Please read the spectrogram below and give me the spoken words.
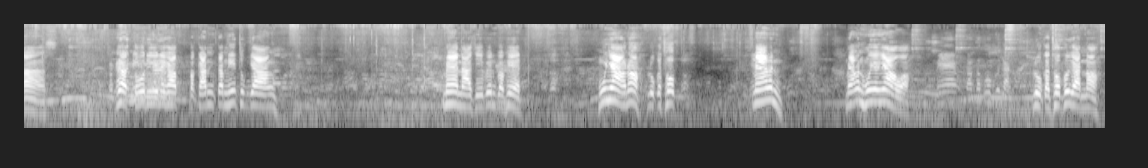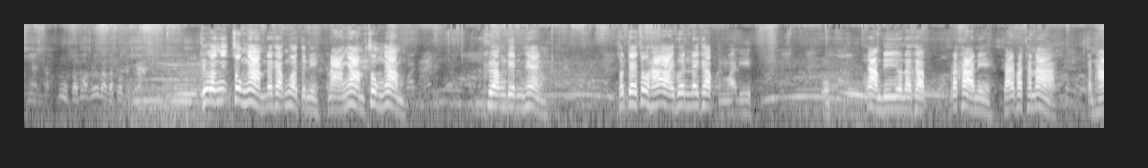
อ่าเนื้อตัวดีนะครับ ประกันกำนี้ทุกอย่าง แม่นาจีเป็นประเภท หูยาวเนาะลูกกระทบ แม่มัน แม่มันหูยาวๆอะ แม่กับกระโปรงคือกันลูกกระทบเพื่อกันเนาะแม่นครับ ลูกกระบอกหรือว่ากระโปรงคือกันถือว่าทรงงามนะครับงวดตัวนี้หนางามทรงงาม เครื่องเด่นแห้งสนใจโทรหาอายเพิ่นนะครับจังหวะดีงามดีอยู่นะครับ ราคานี่สายพัฒนากันหา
